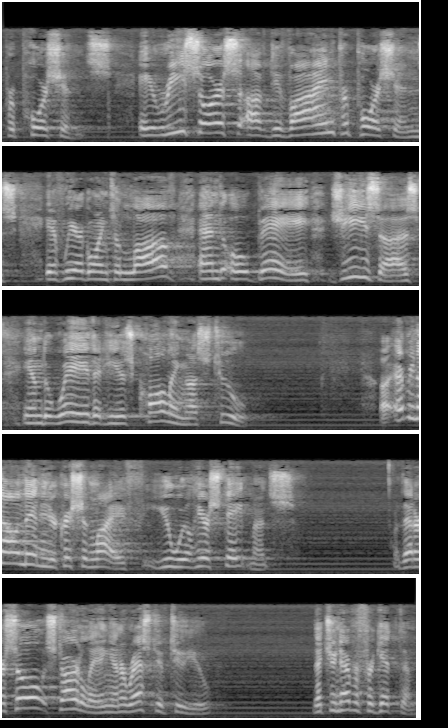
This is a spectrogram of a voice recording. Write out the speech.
proportions. A resource of divine proportions if we are going to love and obey Jesus in the way that he is calling us to. Uh, every now and then in your Christian life, you will hear statements that are so startling and arrestive to you that you never forget them.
